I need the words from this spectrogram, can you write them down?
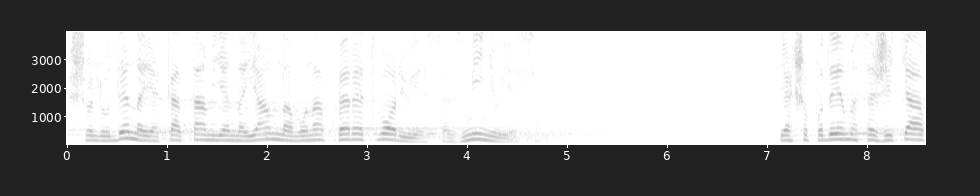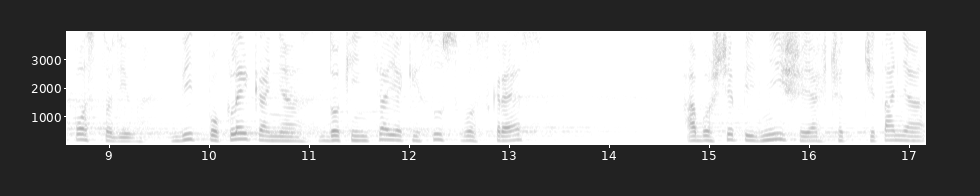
що людина, яка там є наявна, вона перетворюється, змінюється. Якщо подивимося життя апостолів від покликання до кінця, як Ісус Воскрес, або ще пізніше, як читання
